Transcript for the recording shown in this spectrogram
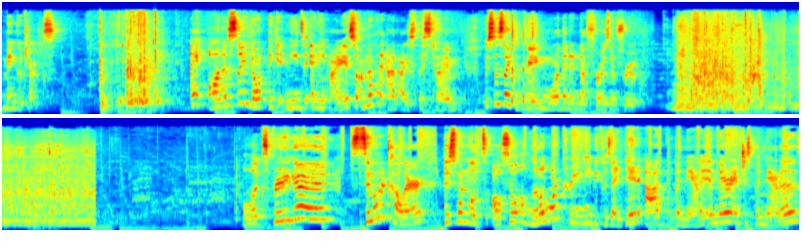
mango chunks. I honestly don't think it needs any ice, so I'm not gonna add ice this time. This is like way more than enough frozen fruit. Looks pretty good. Similar color. This one looks also a little more creamy because I did add the banana in there and just bananas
